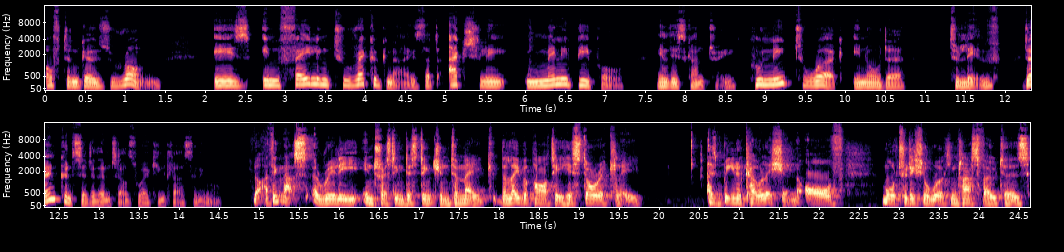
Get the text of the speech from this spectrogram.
often goes wrong is in failing to recognize that actually many people in this country who need to work in order to live don't consider themselves working class anymore. Look, I think that's a really interesting distinction to make. The Labour Party historically has been a coalition of more traditional working class voters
